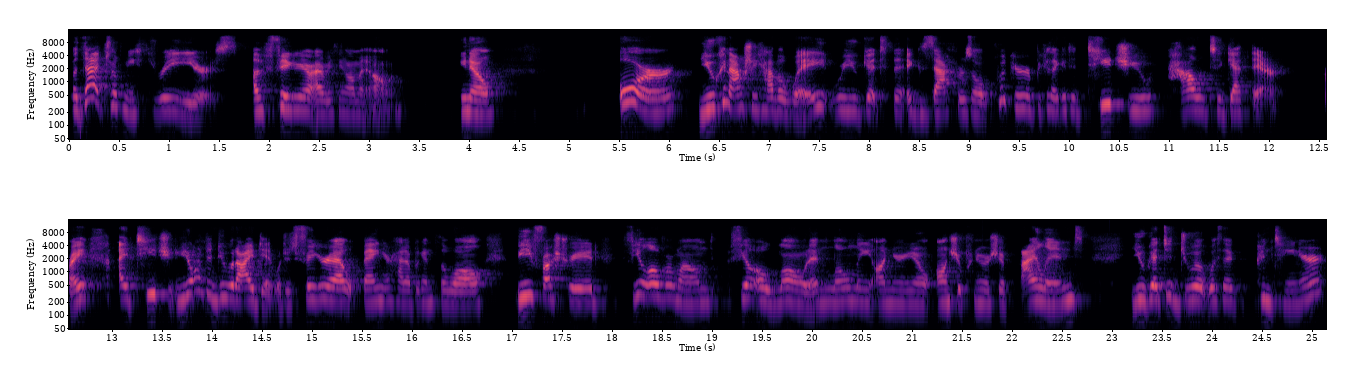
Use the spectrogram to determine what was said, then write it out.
But that took me three years of figuring out everything on my own, you know. Or you can actually have a way where you get to the exact result quicker because I get to teach you how to get there right? I teach you, you don't have to do what I did, which is figure out, bang your head up against the wall, be frustrated, feel overwhelmed, feel alone and lonely on your, you know, entrepreneurship island. You get to do it with a container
